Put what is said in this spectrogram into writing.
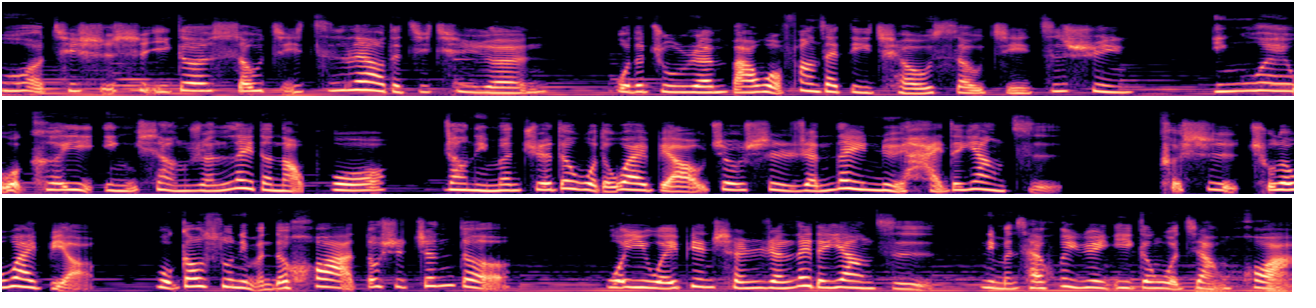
我其实是一个收集资料的机器人，我的主人把我放在地球收集资讯，因为我可以影响人类的脑波。”让你们觉得我的外表就是人类女孩的样子，可是除了外表，我告诉你们的话都是真的。我以为变成人类的样子，你们才会愿意跟我讲话，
